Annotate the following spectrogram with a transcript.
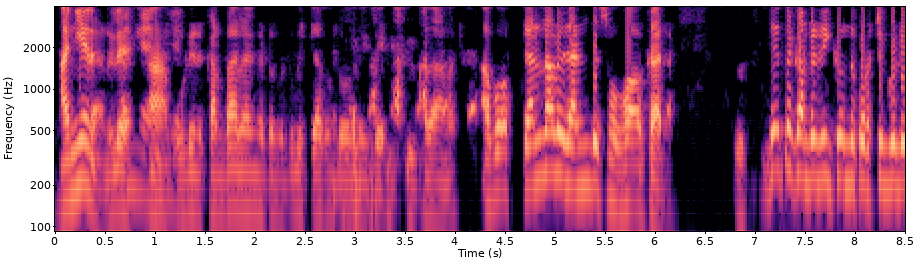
അനിയനാണ് അല്ലേ? ആ. പുള്ളി കണ്ടാലും അങ്ങോട്ടും ഇങ്ങോട്ടും വ്യത്യാസം തോന്നിയിട്ടേ. അതാണ്. അപ്പോ രണ്ടാളും രണ്ട് സ്വഭാവക്കാരാണ് ഇദ്ദേഹത്തെ കണ്ടിട്ട് എനിക്കൊന്ന് കുറച്ചും കൂടി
